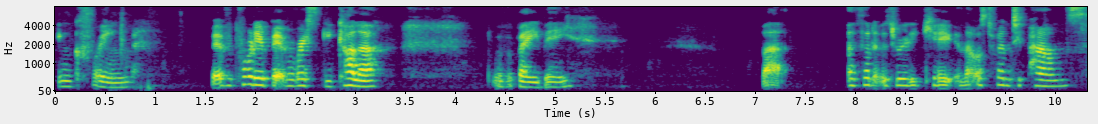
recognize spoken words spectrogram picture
in cream. Bit of a, probably a bit of a risky colour with a baby. But I thought it was really cute and that was £20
